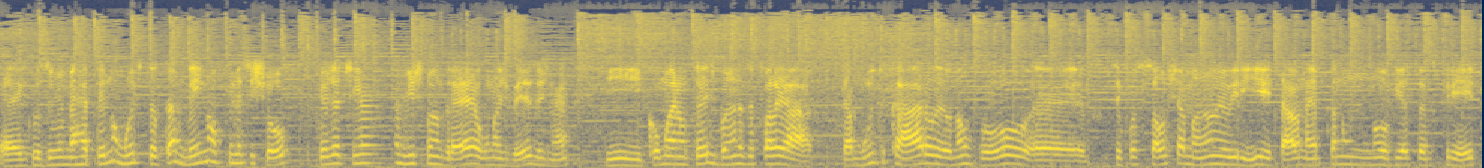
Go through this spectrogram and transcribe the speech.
É, inclusive me arrependo muito que eu também não fui nesse show, porque eu já tinha visto o André algumas vezes, né? E como eram três bandas, eu falei, ah, tá muito caro, eu não vou. É, se fosse só o Xamã, eu iria e tal. Na época não, não ouvia tanto Creator.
